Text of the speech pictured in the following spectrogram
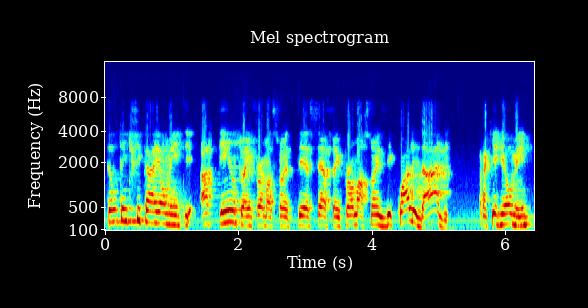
Então tem que ficar realmente atento a informações, ter acesso a informações de qualidade para que realmente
